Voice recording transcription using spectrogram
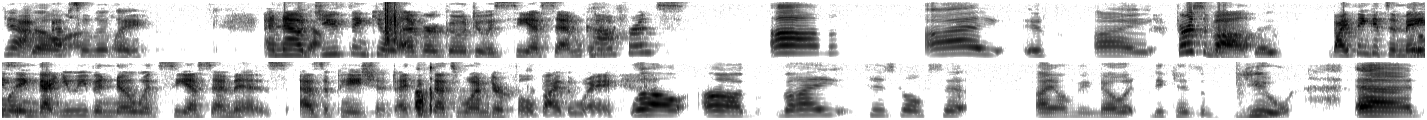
Yeah, so absolutely. And now, yeah. do you think you'll ever go to a CSM conference? um, I if I First of all, they- I think it's amazing Really? that you even know what CSM is as a patient. I think that's wonderful, by the way. Well, um, my physical I only know it because of you, and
